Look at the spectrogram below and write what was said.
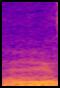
还有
